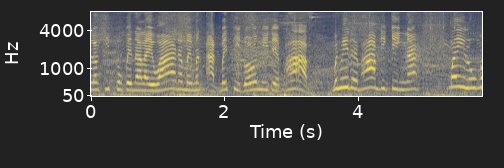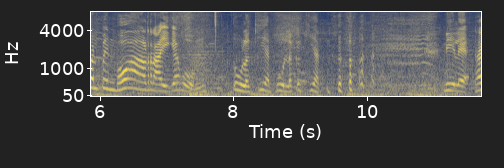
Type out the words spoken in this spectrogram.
แล้วคลิปตูเป็นอะไรวะทำไมมันอัดไม่ติดวะมันมีแต่ภาพ มันมีแต่ภาพจริงๆนะ ไม่รู้มันเป็นเพราะอะไรครับผม ตู้ละเครียดพูดแล้วก็เครียด นี่แหละ ถ้า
